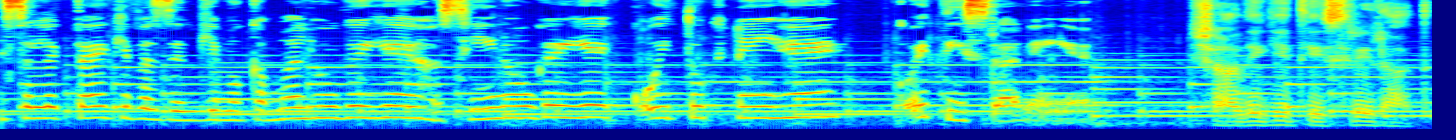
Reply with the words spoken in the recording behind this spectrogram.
ऐसा लगता है कि बस ज़िंदगी मुकम्मल हो गई है हसीन हो गई है कोई दुख नहीं है कोई तीसरा नहीं है। शादी की तीसरी रात।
